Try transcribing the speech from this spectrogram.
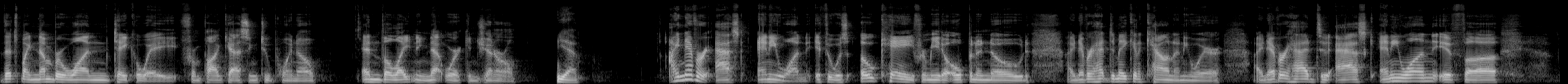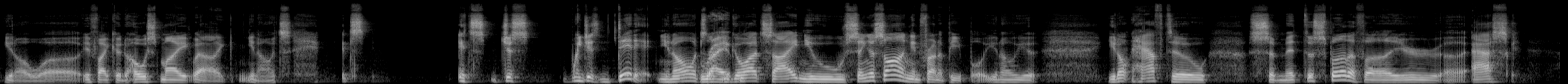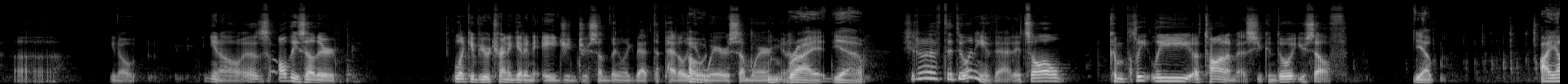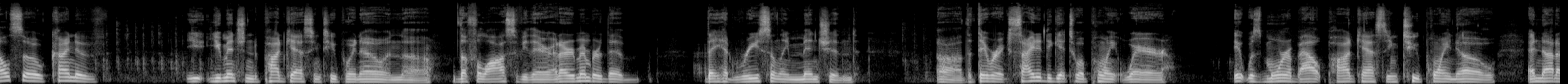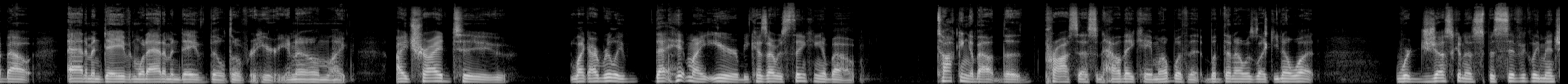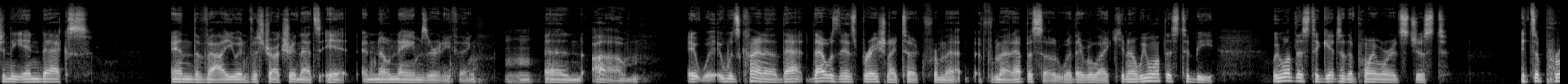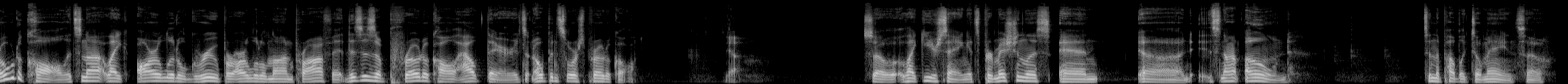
That's my number one takeaway from podcasting 2.0 and the Lightning Network in general. Yeah, I never asked anyone if it was okay for me to open a node. I never had to make an account anywhere. I never had to ask anyone if, uh, you know, uh, if I could host my. Well, like you know, it's it's it's just we just did it. You know, it's like you go outside and you sing a song in front of people. You know, you you don't have to submit to Spotify or uh, ask. Uh, you know, you know, all these other. Like if you were trying to get an agent or something like that to peddle your Oh, wares somewhere, you know? Right. Yeah. You don't have to do any of that. It's all completely autonomous. You can do it yourself. Yep. I also kind of you, you mentioned podcasting 2.0 and uh, the philosophy there, and I remember that they had recently mentioned uh, that they were excited to get to a point where it was more about podcasting 2.0 and not about Adam and Dave and what Adam and Dave built over here, you know? And like, I tried to, like, I really, that hit my ear because I was thinking about talking about the process and how they came up with it. But then I was like, you know what? We're just going to specifically mention the index and the value infrastructure, and that's it, and no names or anything. And um, it w- it was kind of that that was the inspiration I took from that from that episode where they were like, you know, we want this to be, we want this to get to the point where it's just. It's a protocol. It's not like our little group or our little nonprofit. This is a protocol out there. It's an open source protocol. Yeah. So, like you're saying, it's permissionless and uh, it's not owned. It's in the public domain. So,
